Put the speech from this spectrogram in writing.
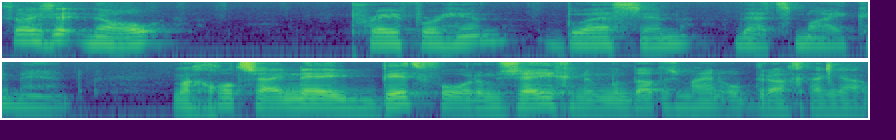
So I said, No, pray for him, bless him. That's my command. Maar God zei, nee, bid voor hem, zegen hem, want dat is mijn opdracht aan jou.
